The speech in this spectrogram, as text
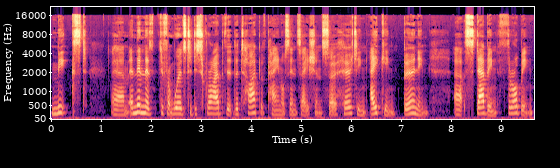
mixed. Um, and then there's different words to describe the, the type of pain or sensation. So, hurting, aching, burning, uh, stabbing, throbbing,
